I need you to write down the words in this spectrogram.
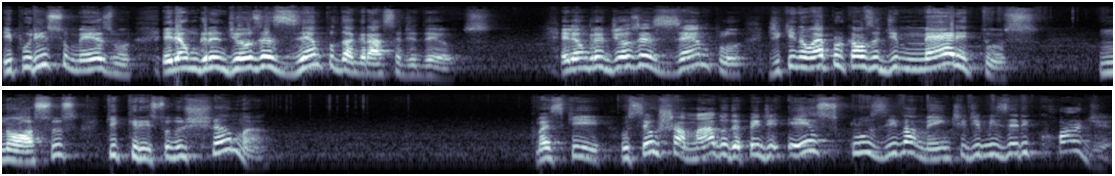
E por isso mesmo, ele é um grandioso exemplo da graça de Deus. Ele é um grandioso exemplo de que não é por causa de méritos nossos que Cristo nos chama, mas que o seu chamado depende exclusivamente de misericórdia.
